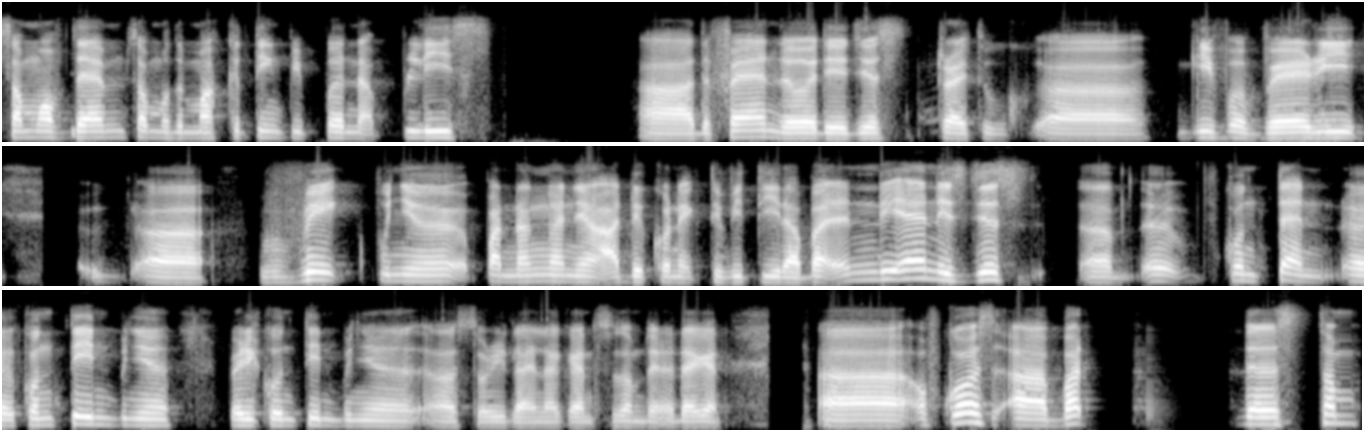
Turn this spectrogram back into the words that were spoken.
some of them, some of the marketing people nak please uh so they just try to uh give a very uh vague punya pandangan yang ada connectivity lah. But in the end, it's just uh, uh, content, uh, contain punya very contain punya uh, storyline lah kan. So something like that kan. Uh, of course, uh, but there's some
